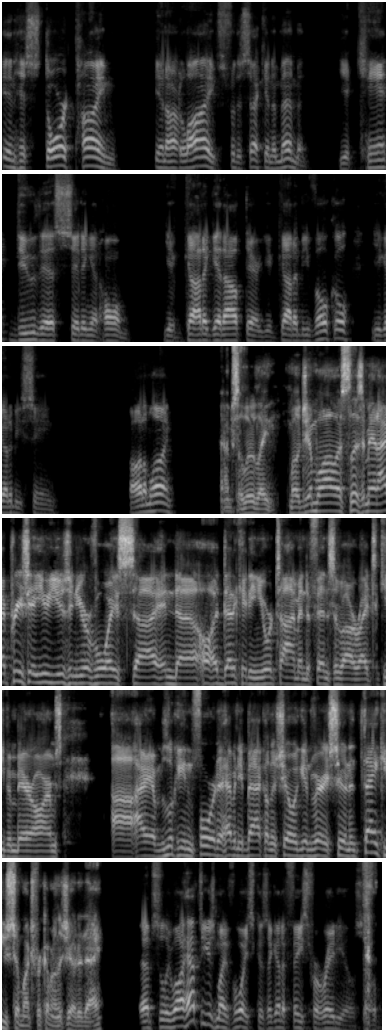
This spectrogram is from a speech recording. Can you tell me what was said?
an historic time in our lives for the Second Amendment. You can't do this sitting at home. You got to get out there. You got to be vocal. You got to be seen. Bottom line. Absolutely. Well, Jim Wallace, listen, man, I appreciate you using your voice uh, and uh, dedicating your time in defense of our right to keep and bear arms. Uh, I am looking forward to having you back on the show again very soon. And thank you so much for coming on the show today. Absolutely. Well, I have to use my voice because I got a face for radio. So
